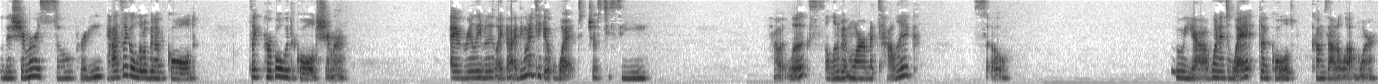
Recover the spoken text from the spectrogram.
The shimmer is so pretty. It has like a little bit of gold. It's like purple with gold shimmer. I really, really like that. I think I'm going to take it wet just to see how it looks. A little bit more metallic. So, oh yeah, when it's wet, the gold comes out a lot more.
